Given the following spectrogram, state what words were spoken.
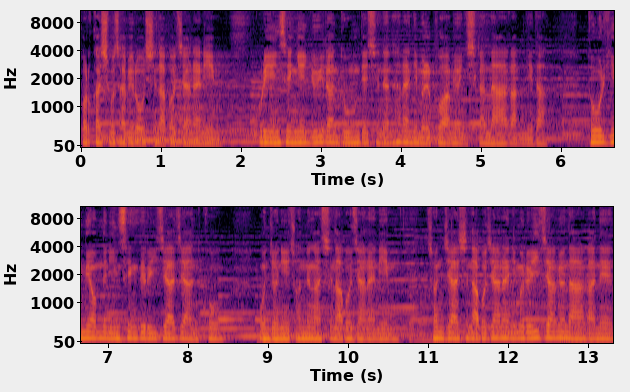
거룩하시고 자비로우신 아버지 하나님, 우리 인생의 유일한 도움 되시는 하나님을 구하며 이 시간 나아갑니다. 도울 힘이 없는 인생들을 의지하지 않고 온전히 전능하신 아버지 하나님, 전지하신 아버지 하나님을 의지하며 나아가는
